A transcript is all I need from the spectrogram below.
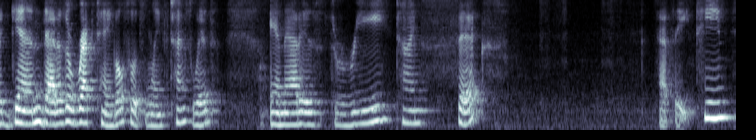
Again, that is a rectangle, so it's length times width and that is 3 times 6. That's 18.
